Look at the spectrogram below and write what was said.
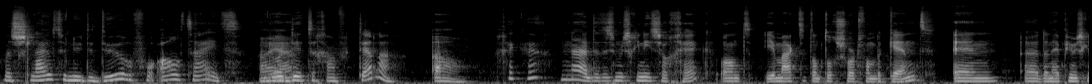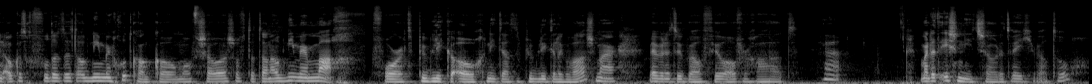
we sluiten nu de deuren voor altijd. Oh, door ja? dit te gaan vertellen. Oh, Gek hè? nou, dat is misschien niet zo gek. Want je maakt het dan toch soort van bekend. En eh, dan heb je misschien ook het gevoel dat het ook niet meer goed kan komen of zo. Alsof dat dan ook niet meer mag voor het publieke oog. Niet dat het publiekelijk was, maar we hebben natuurlijk wel veel over gehad. Ja. Maar dat is niet zo, dat weet je wel, toch?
